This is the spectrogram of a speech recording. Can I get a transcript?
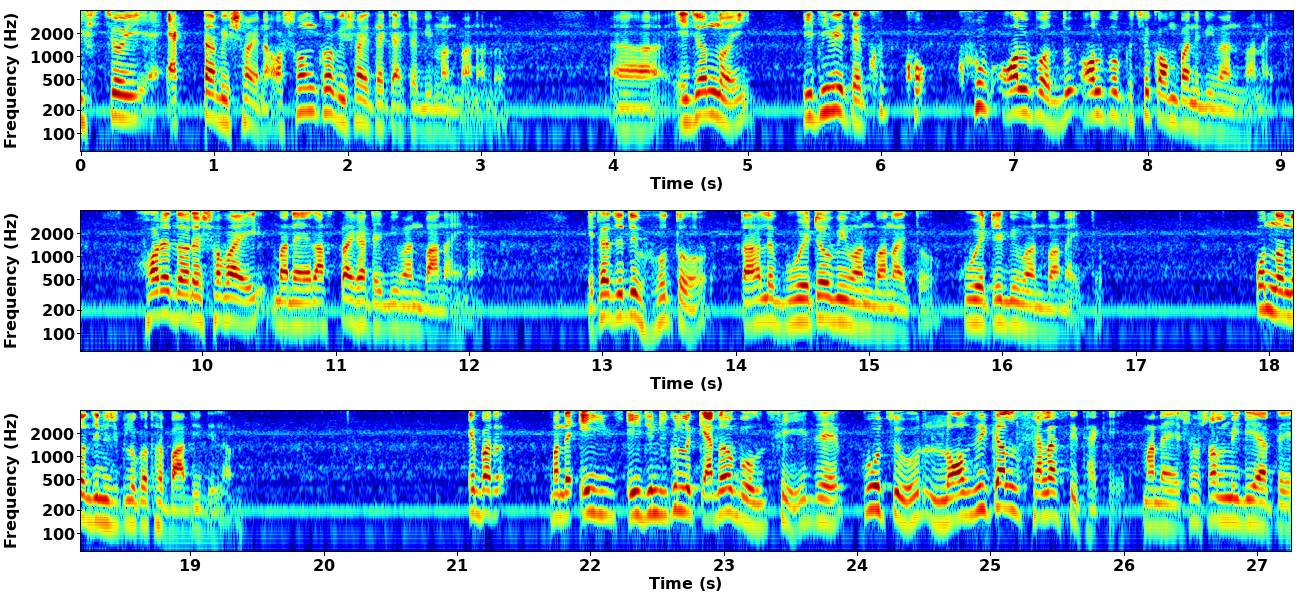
নিশ্চয়ই একটা বিষয় না, অসংখ্য বিষয় থেকে একটা বিমান বানানো। এই জন্যই পৃথিবীতে খুব খুব অল্প অল্প কিছু কোম্পানি বিমান বানায়। হরে দরে সবাই মানে রাস্তাঘাটে বিমান বানায় না। এটা যদি হতো, তাহলে বুয়েটেও বিমান বানাইতো, কুয়েটে বিমান বানাইতো। অন্যান্য জিনিসগুলোর কথা বাদই দিলাম। এবার মানে এই এই জিনিসগুলো কেন বলছি যে প্রচুর লজিক্যাল ফ্যালাসি থাকে। মানে সোশ্যাল মিডিয়াতে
